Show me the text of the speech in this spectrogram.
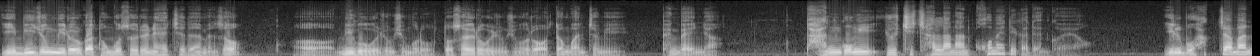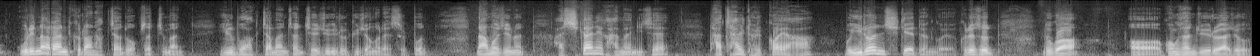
이 미중 미럴과 동구 소련이 해체되면서 어, 미국을 중심으로 또 서유럽을 중심으로 어떤 관점이 팽배했냐? 반공이 유치찬란한 코미디가 된 거예요. 일부 학자만 우리나라는 그런 학자도 없었지만 일부 학자만 전체주의를 규정을 했을 뿐 나머지는 아 시간이 가면 이제 다 잘 될 거야 뭐 이런 식의 된 거예요. 그래서 누가 어 공산주의를 아주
